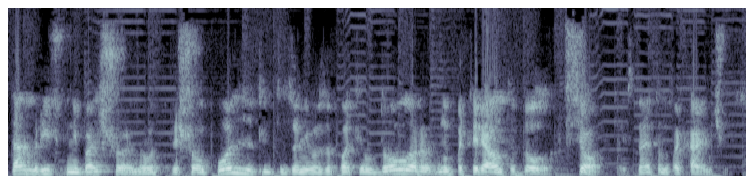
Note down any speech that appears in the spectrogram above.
там риск небольшой. Но вот пришел пользователь, ты за него заплатил доллар, ну, потерял ты доллар. Все, то есть на этом заканчивается.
